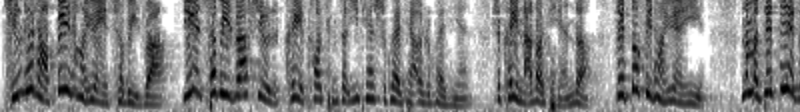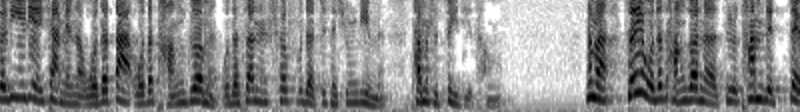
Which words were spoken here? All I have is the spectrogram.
停车场非常愿意车被抓，因为车被抓是有可以掏停车一天十块钱二十块钱是可以拿到钱的，所以都非常愿意。那么在这个利益链下面呢，我的大我的堂哥们，我的三轮车夫的这些兄弟们，他们是最底层。那么所以我的堂哥呢，就是他们在在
